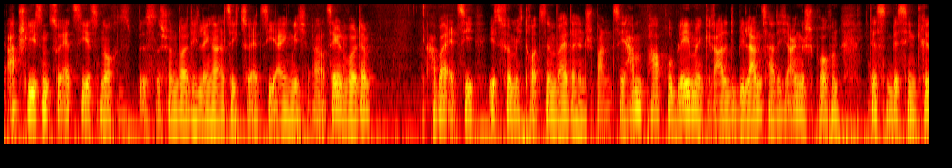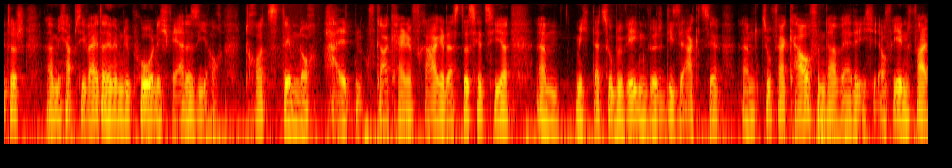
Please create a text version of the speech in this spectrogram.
Abschließend zu Etsy jetzt noch, das ist schon deutlich länger, als ich zu Etsy eigentlich erzählen wollte. Aber Etsy ist für mich trotzdem weiterhin spannend. Sie haben ein paar Probleme, gerade die Bilanz hatte ich angesprochen, das ist ein bisschen kritisch. Ähm, ich habe sie weiterhin im Depot und ich werde sie auch trotzdem noch halten. Auf gar keine Frage, dass das jetzt hier ähm, mich dazu bewegen würde, diese Aktie ähm, zu verkaufen. Da werde ich auf jeden Fall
